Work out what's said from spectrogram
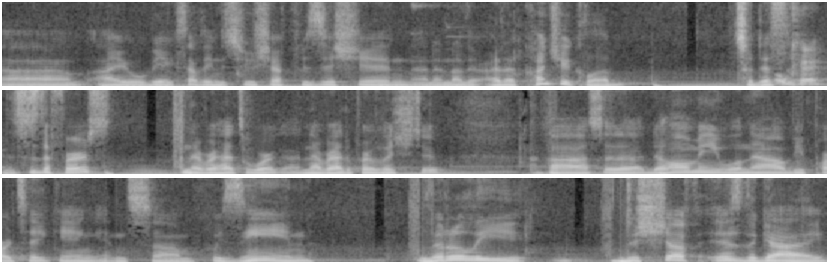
Um, I will be accepting the sous chef position at another at a country club. So this Okay. is, this is the first. Never had to work. I never had the privilege to. Uh, so the, the homie will now be partaking in some cuisine. Literally, the chef is the guy.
